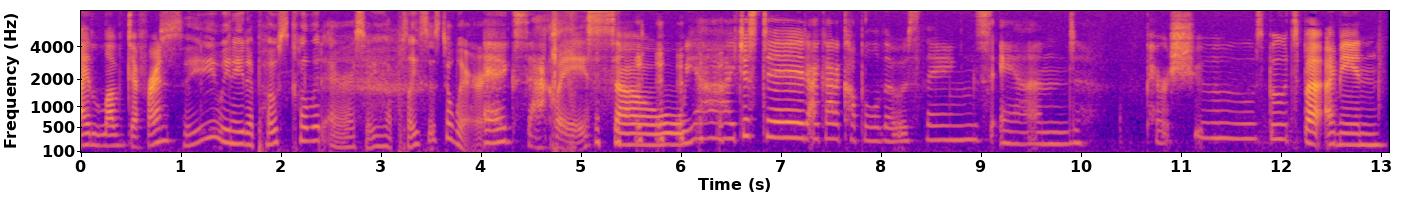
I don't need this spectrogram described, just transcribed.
I love different. See, we need a post-COVID era so you have places to wear it. Exactly. So yeah, I just did. I got a couple of those things and pair of shoes, boots. But I mean,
